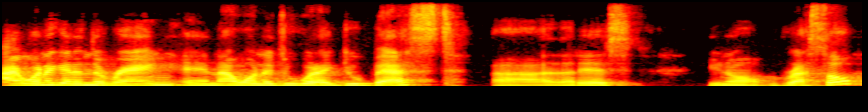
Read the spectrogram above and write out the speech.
I want to get in the ring and I want to do what I do best. Uh, that is, you know, wrestle,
